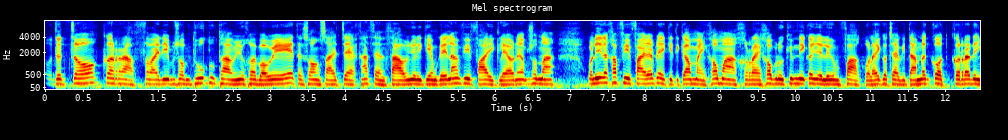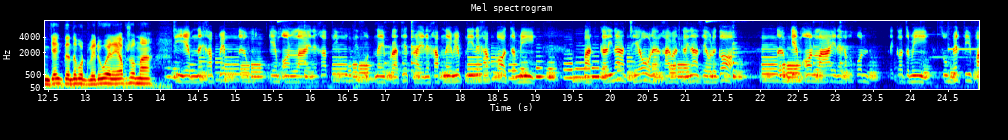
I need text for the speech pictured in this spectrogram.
โจโจ๊กกราบสวัสดีผู้ชมทุกทุกท่านอยู่คอยบาเวแต่ซองสายแจก5แสนซาวอยู่ในเกมเกมน้ำฟรีไฟอีกแล้วนะครับผู้ชมนะ วันนี้นะครับฟรีไฟได้อัปเดตกิจกรรมใหม่เข้ามา ใครเข้ามาดูคลิปนี้ก็อย่าลืมฝากกดไลค์กดแชร์กดติดตามและกดกระดิ่งแจ้งเตือนทั้งหมดไว้ด้วยนะครับผู้ชมนะ GM นะครับเว็บเกมออนไลน์นะครับที่คุ้มที่สุดในประเทศไทยนะครับในเว็บนี้นะครับก็จะมีบัตรการินาเชลนะขายบัตรการินาเซลแล้วก็เติมเกมออนไลน์นะครับทุกคนแล้วก็จะมีซุ่มเพชรฟรีไฟ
